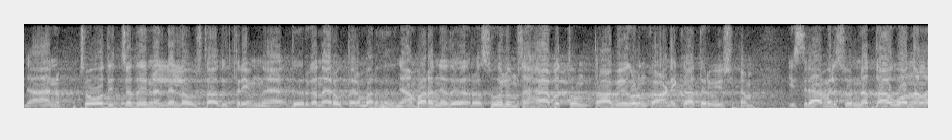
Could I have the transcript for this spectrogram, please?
ഞാൻ ചോദിച്ചതിനല്ലല്ലോ ഉസ്താദ് ഇത്രയും ദീർഘനേരം ഉത്തരം പറഞ്ഞത്. ഞാൻ പറഞ്ഞത് റസൂലും സഹാബത്തും താബികളും കാണിക്കാത്തൊരു വിഷയം ഇസ്ലാമിൽ സുന്നത്താകുമോ എന്നുള്ള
